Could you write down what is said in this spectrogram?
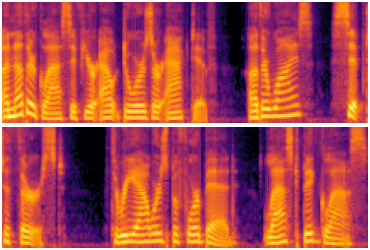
another glass if you're outdoors or active. Otherwise, sip to thirst. Three hours before bed, last big glass,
